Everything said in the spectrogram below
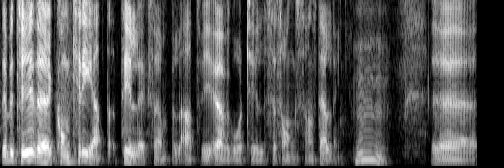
det betyder konkret till exempel att vi övergår till säsongsanställning. Mm. Eh,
